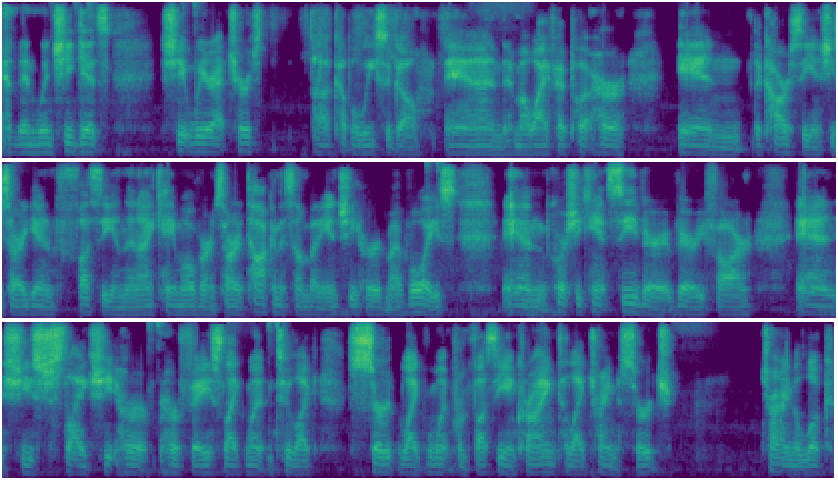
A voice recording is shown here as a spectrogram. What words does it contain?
And then when she gets, she we were at church a couple weeks ago, and my wife had put her in the car seat, and she started getting fussy. And then I came over and started talking to somebody, and she heard my voice, and of course she can't see very very far, and she's just like she her her face like went to like search like went from fussy and crying to like trying to search, trying to look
